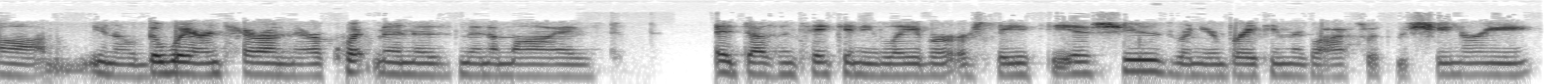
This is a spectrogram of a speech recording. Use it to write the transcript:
um, you know the wear and tear on their equipment is minimized. It doesn't take any labor or safety issues when you're breaking the glass with machinery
